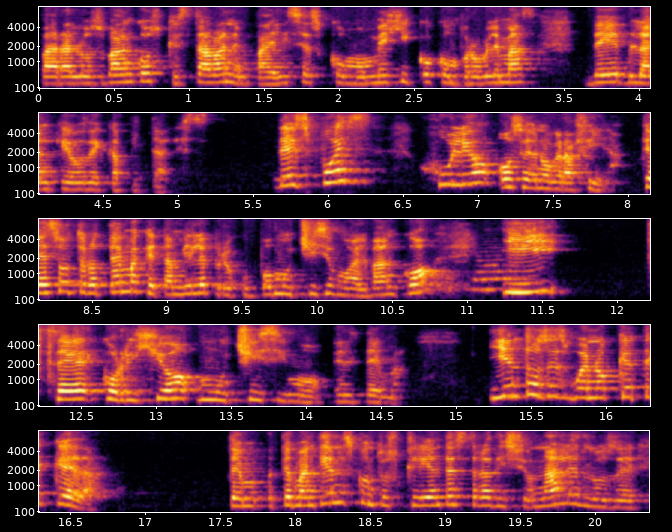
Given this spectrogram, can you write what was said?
para los bancos que estaban en países como México con problemas de blanqueo de capitales. Después, Julio, oceanografía, que es otro tema que también le preocupó muchísimo al banco y se corrigió muchísimo el tema. Y entonces, bueno, ¿qué te queda? Te, mantienes con tus clientes tradicionales, los de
